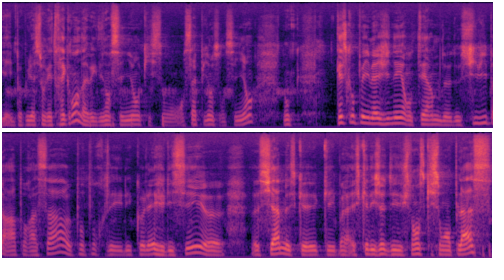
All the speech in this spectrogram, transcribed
y a une population qui est très grande, avec des enseignants qui sont en s'appuyant sur enseignants. Donc, qu'est-ce qu'on peut imaginer en termes de, suivi par rapport à ça pour, pour les, collèges et lycées? Siam, est-ce qu'il est qu'il y a déjà des expériences qui sont en place?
